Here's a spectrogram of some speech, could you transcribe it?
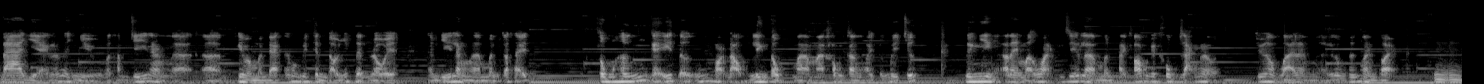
đa dạng rất là nhiều. Và thậm chí rằng là uh, khi mà mình đạt đến một cái trình độ nhất định rồi thậm chí rằng là mình có thể tung hứng cái ý tưởng hoạt động liên tục mà mà không cần phải chuẩn bị trước. Tuy nhiên ở đây mở ngoặt xíu là mình phải có một cái khung sẵn rồi chứ không phải là tung hứng hoàn toàn. Ừ, ừ.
